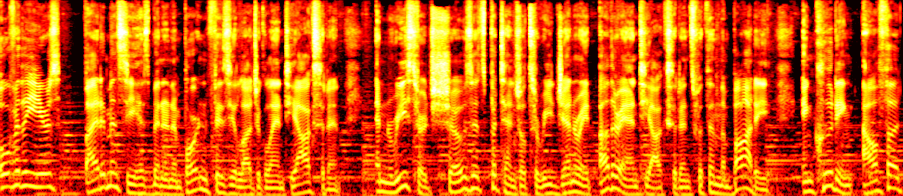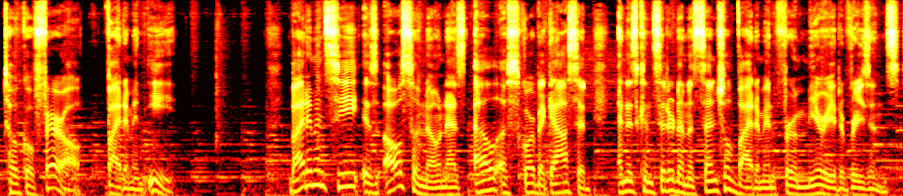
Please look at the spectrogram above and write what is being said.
Over the years, vitamin C has been an important physiological antioxidant, and research shows its potential to regenerate other antioxidants within the body, including alpha tocopherol, vitamin E. Vitamin C is also known as L-ascorbic acid and is considered an essential vitamin for a myriad of reasons.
